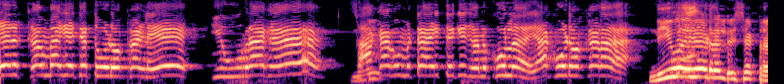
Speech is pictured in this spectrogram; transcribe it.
ಏನ್ ಕಮ್ಮಿ ಆಗೈತೆ ತೋಡ್ ಓಡಿ ಈ ಊರಾಗ ಸಾಕಾಗೋಮಟ್ಟ ಐತೆ ಆಕೆಗೆ ಅನುಕೂಲ. ಯಾಕೆ ಓಡಿ ಹೋಗ್ಕಾಳ? ನೀವ ಹೇಳ್ರಲ್ರಿ ಶೆಟ್ರ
